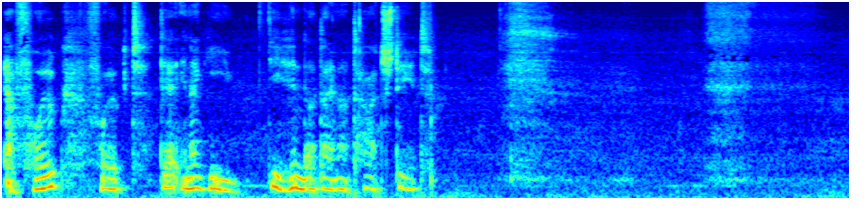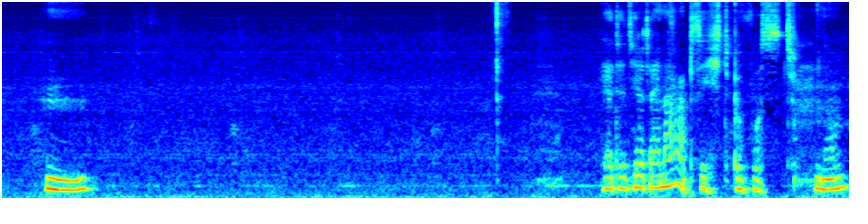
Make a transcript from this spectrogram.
Erfolg folgt der Energie, die hinter deiner Tat steht. Hm. Werde dir deiner Absicht bewusst, ne?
